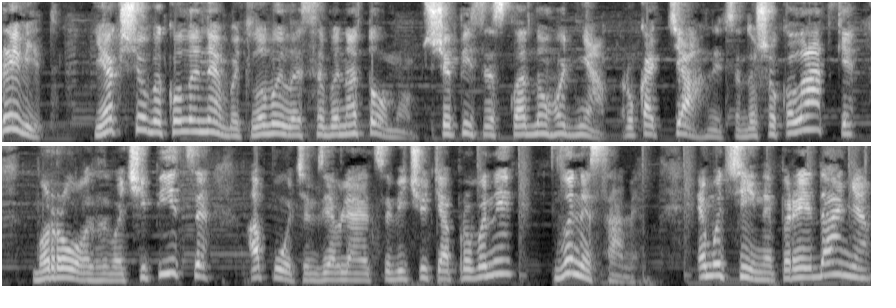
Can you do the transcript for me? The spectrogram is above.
Привіт! Якщо ви коли-небудь ловили себе на тому, що після складного дня рука тягнеться до шоколадки, морозива чи піци, а потім з'являється відчуття провини, ви не самі. Емоційне переїдання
